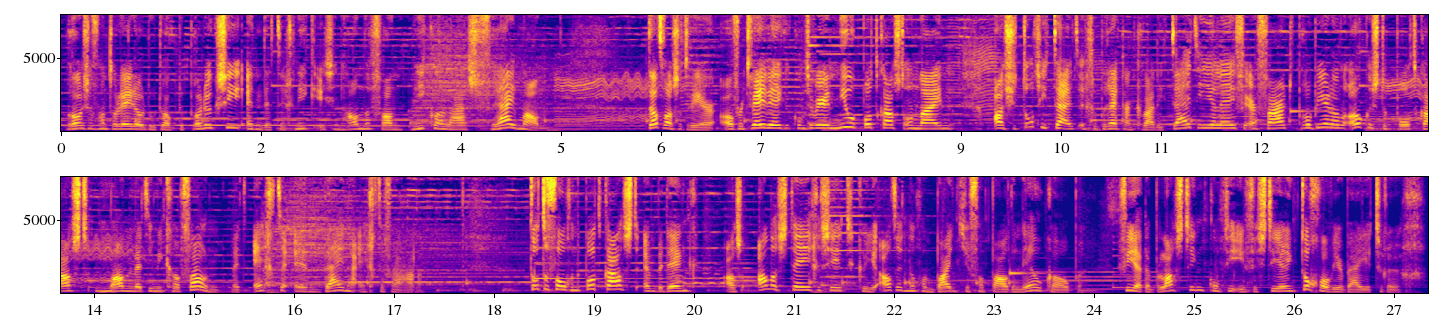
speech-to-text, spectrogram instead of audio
Rosa van Toledo doet ook de productie en de techniek is in handen van Nicolaas Vrijman. Dat was het weer. Over twee weken komt er weer een nieuwe podcast online. Als je tot die tijd een gebrek aan kwaliteit in je leven ervaart, probeer dan ook eens de podcast Man met de microfoon. Met echte en bijna echte verhalen. Tot de volgende podcast en bedenk, als alles tegen zit, kun je altijd nog een bandje van Paul de Leeuw kopen. Via de belasting komt die investering toch wel weer bij je terug.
